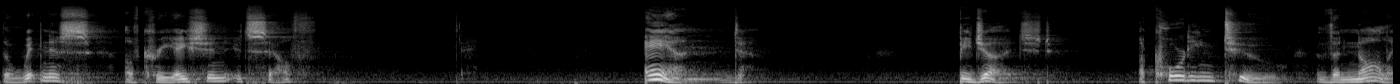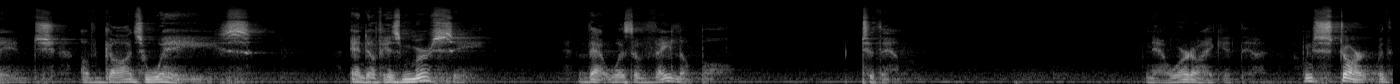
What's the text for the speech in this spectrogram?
the witness of creation itself and be judged according to the knowledge of God's ways and of His mercy that was available to them. Now, where do I get that? I'm going to start with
